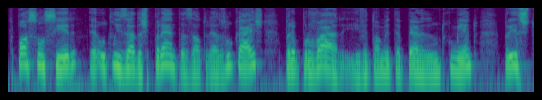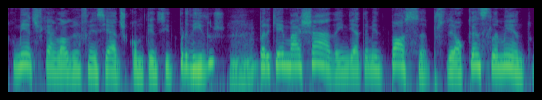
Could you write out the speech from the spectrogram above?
que possam ser uh, utilizadas perante as autoridades locais para provar, eventualmente, a perda de um documento, para esses documentos ficarem logo referenciados como tendo sido perdidos, uhum. para que a Embaixada imediatamente possa proceder ao cancelamento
